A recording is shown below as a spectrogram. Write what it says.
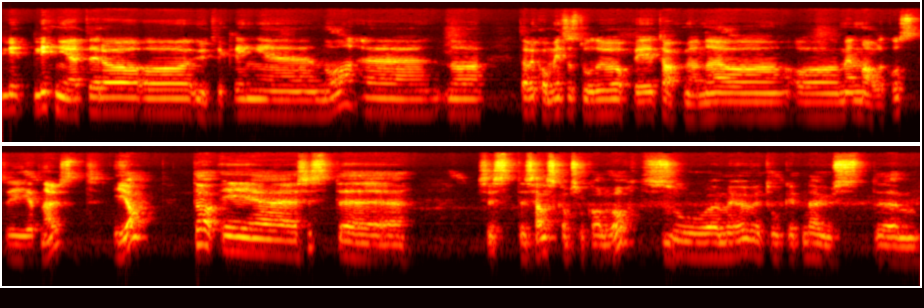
litt, litt nyheter og, og utvikling eh, nå. Eh, nå. Da vi kom hit, så sto du oppe i takmøene og, og med en malerkost i et naust. Ja, det er siste, siste selskapslokalet vårt. Så vi overtok et naust um,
